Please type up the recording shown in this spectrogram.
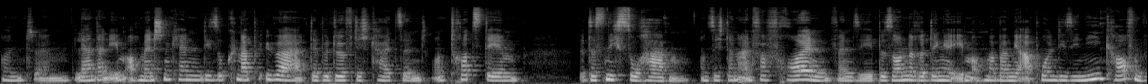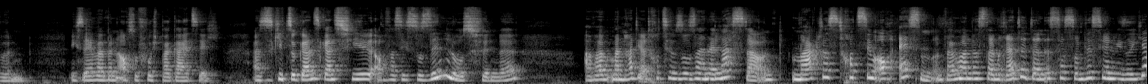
und ähm, lernt dann eben auch Menschen kennen, die so knapp über der Bedürftigkeit sind und trotzdem das nicht so haben und sich dann einfach freuen, wenn sie besondere Dinge eben auch mal bei mir abholen, die sie nie kaufen würden. Ich selber bin auch so furchtbar geizig. Also es gibt so ganz, ganz viel, auch was ich so sinnlos finde. Aber man hat ja trotzdem so seine Laster und mag das trotzdem auch essen. Und wenn man das dann rettet, dann ist das so ein bisschen wie so, ja,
